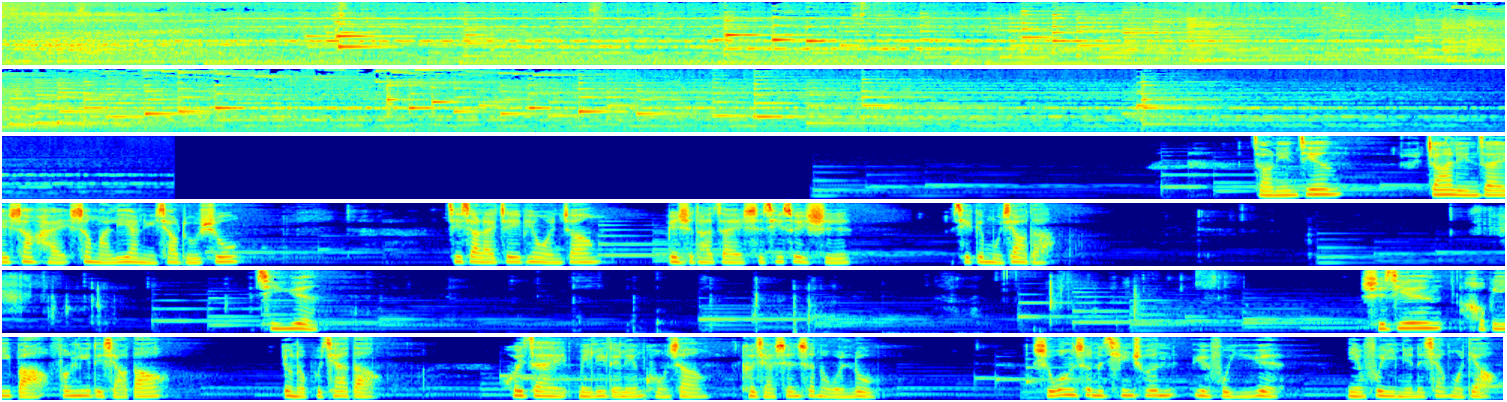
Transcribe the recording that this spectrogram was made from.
早年间，张爱玲在上海圣玛利亚女校读书。接下来这一篇文章，便是她在十七岁时写给母校的心愿。时间好比一把锋利的小刀，用的不恰当，会在美丽的脸孔上刻下深深的纹路。使旺盛的青春月复一月，年复一年的消磨掉。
